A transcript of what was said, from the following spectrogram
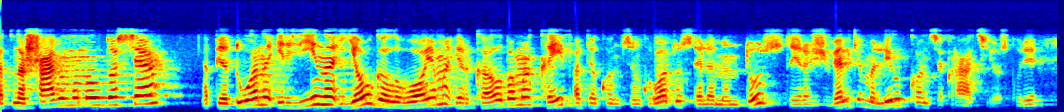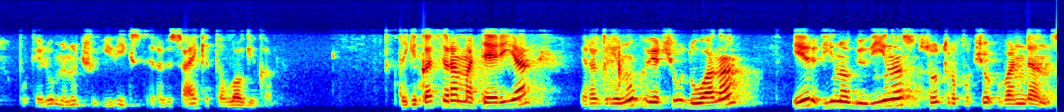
atnašavimo maldose apie duoną ir vyną jau galvojama ir kalbama kaip apie konsekruotus elementus, tai yra žvelgiama link konsekracijos, kuri po kelių minučių įvyks. Tai yra visai kita logika. Taigi, kas yra materija? Yra grinų kviečių duona ir vynogių vynas su trupučiu vandens.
